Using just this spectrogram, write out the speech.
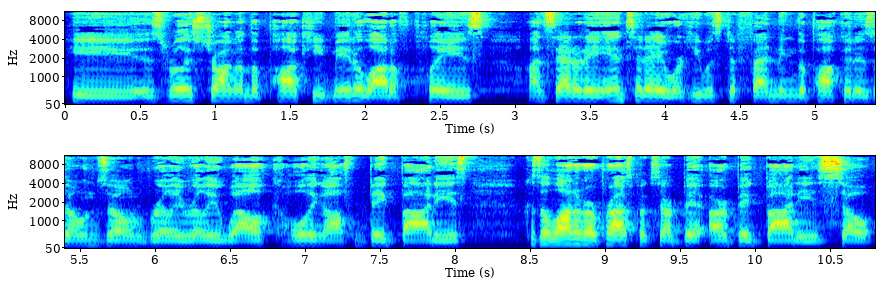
He is really strong on the puck. He made a lot of plays on Saturday and today where he was defending the puck in his own zone really, really well, holding off big bodies because a lot of our prospects are big, are big bodies. So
